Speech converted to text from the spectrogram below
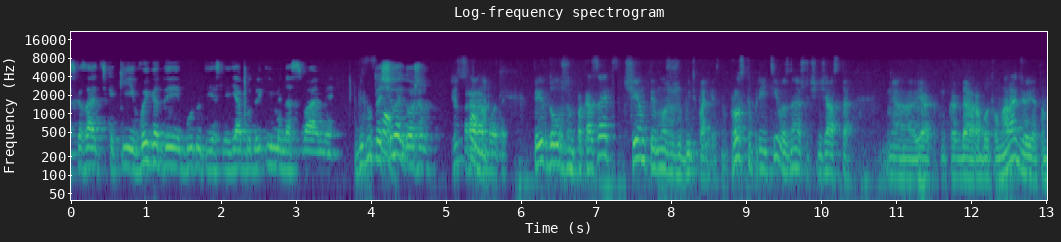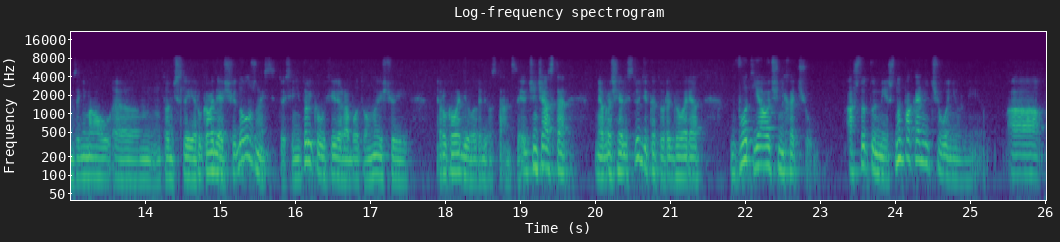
сказать, какие выгоды будут, если я буду именно с вами. Безусловно. Ну, то есть человек должен Безусловно. проработать. Ты должен показать, чем ты можешь быть полезным. Просто прийти, вы знаешь, очень часто э, я когда работал на радио, я там занимал э, в том числе и руководящую должность, то есть я не только в эфире работал, но еще и руководил радиостанцией. Очень часто обращались люди, которые говорят, вот я очень хочу, а что ты умеешь? Ну, пока ничего не умею. А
